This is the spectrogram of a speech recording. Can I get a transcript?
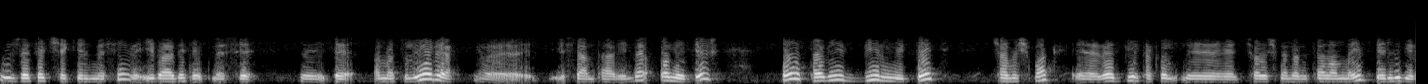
üzzete çekilmesi ve ibadet etmesi e, de anlatılıyor ya e, İslam tarihinde. O nedir? O tabi bir müddet çalışmak e, ve bir takım e, çalışmaları tamamlayıp belli bir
